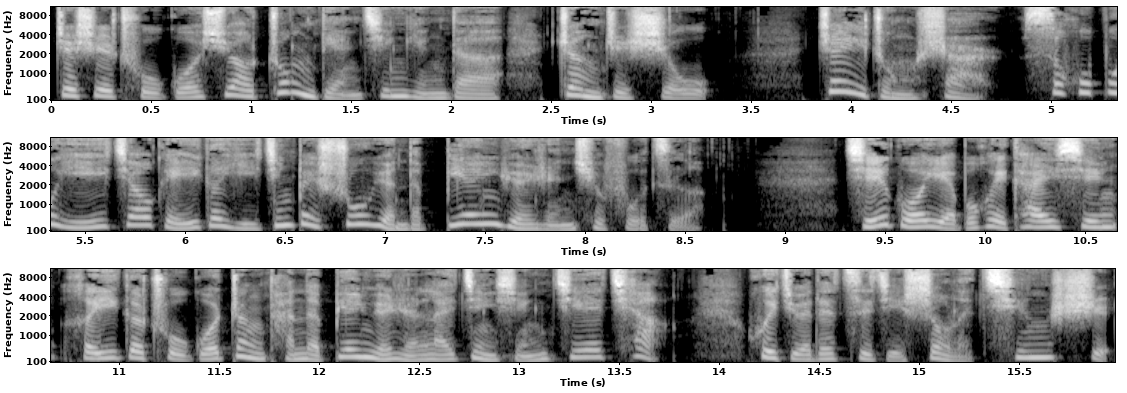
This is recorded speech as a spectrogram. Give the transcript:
这是楚国需要重点经营的政治事务。这种事儿似乎不宜交给一个已经被疏远的边缘人去负责。齐国也不会开心和一个楚国政坛的边缘人来进行接洽，会觉得自己受了轻视。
